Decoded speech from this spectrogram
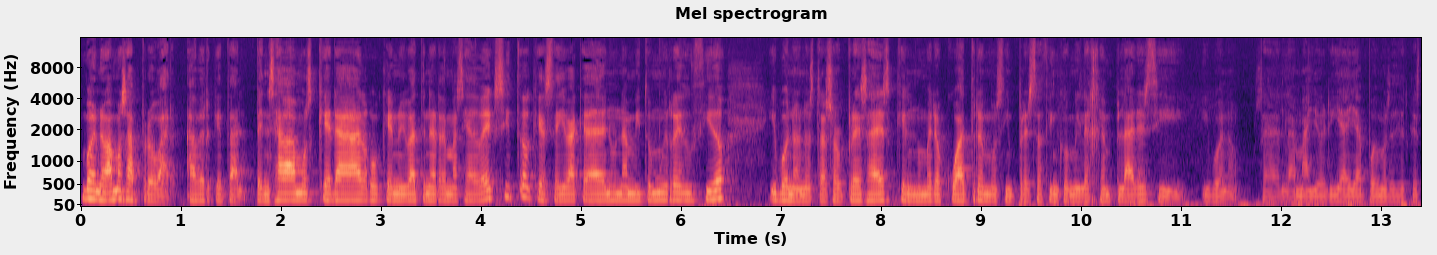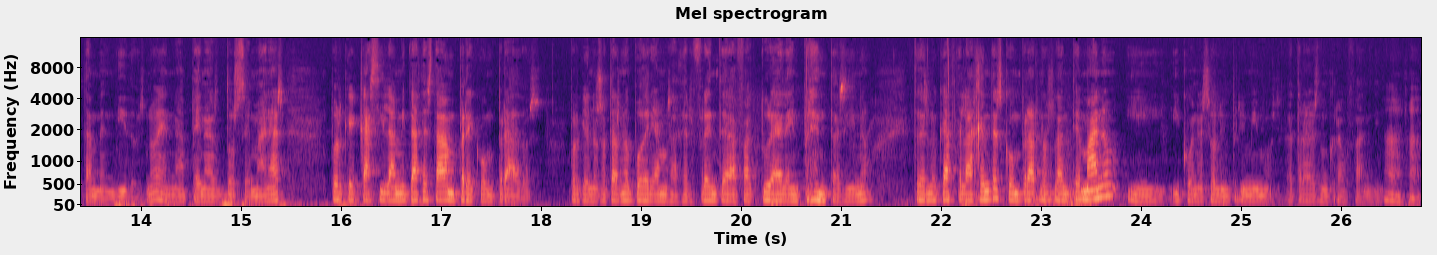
bueno, vamos a probar, a ver qué tal. Pensábamos que era algo que no iba a tener demasiado éxito, que se iba a quedar en un ámbito muy reducido y bueno, nuestra sorpresa es que el número 4 hemos impreso 5.000 ejemplares y, bueno, la mayoría ya podemos decir que están vendidos, ¿no? En apenas dos semanas, porque casi la mitad estaban precomprados, porque nosotras no podríamos hacer frente a la factura de la imprenta, ¿sí, no? Entonces lo que hace la gente es comprarnos de antemano y, y, con eso lo imprimimos a través de un crowdfunding. Ajá.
